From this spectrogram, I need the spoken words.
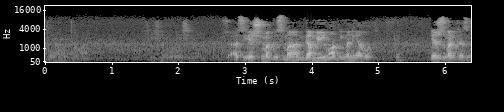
את עולם התורה? שישארו ישיבות. אז יש זמן גם ללמוד עם הניירות, כן. יש זמן כזה,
